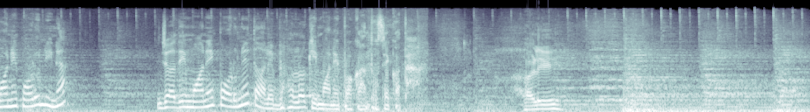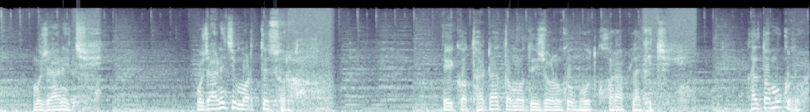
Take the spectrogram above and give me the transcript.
ମନେ ପଡ଼ୁନି ନା जदि मन तो भल कि मन पका से कथा जानी मर्तेश्वर ये कथाटा तुम दिज को बहुत खराब लगी खाली तुमको नुह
